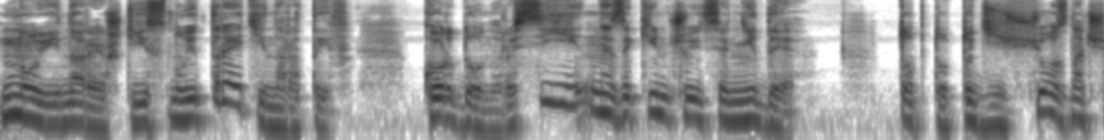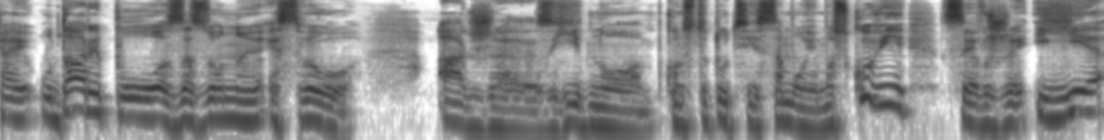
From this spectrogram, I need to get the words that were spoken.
Ну і нарешті існує третій наратив: кордони Росії не закінчуються ніде. Тобто тоді що означає удари по за зоною СВО? Адже згідно конституції самої Московії, це вже і є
